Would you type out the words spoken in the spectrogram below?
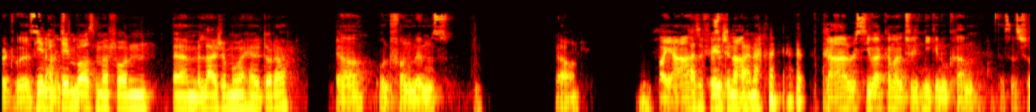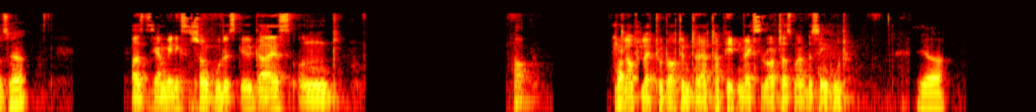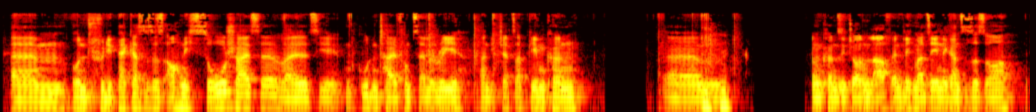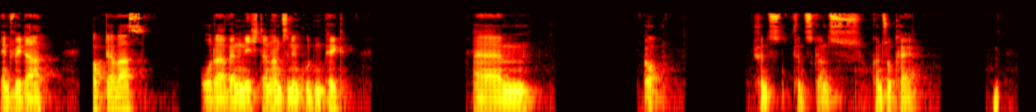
Wilson, je nachdem, was man von ähm, Elijah Moore hält, oder? Ja, und von Mims. Ja. Oh ja. Also fehlt schon noch einer. klar, Receiver kann man natürlich nie genug haben. Das ist schon so. Ja. Aber sie haben wenigstens schon gute Skill Guys und oh. ich ja. glaube, vielleicht tut auch dem Tapetenwechsel Rogers mal ein bisschen gut. Ja. Ähm, und für die Packers ist es auch nicht so scheiße, weil sie einen guten Teil vom Salary an die Jets abgeben können. Ähm. Dann können sie Jordan Love endlich mal sehen, eine ganze Saison. Entweder taugt er was oder wenn nicht, dann haben sie einen guten Pick. Ähm, ja. Ich finde es ganz, ganz okay.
